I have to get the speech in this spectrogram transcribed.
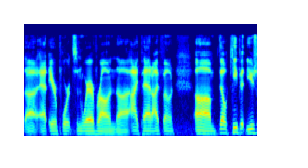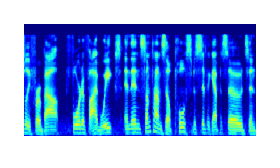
uh, at airports and wherever on uh, iPad, iPhone, um, they'll keep it usually for about four to five weeks, and then sometimes they'll pull specific episodes. And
